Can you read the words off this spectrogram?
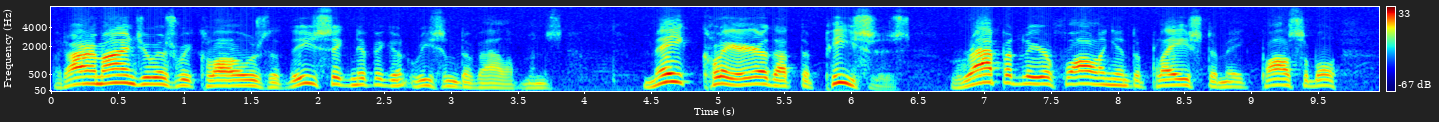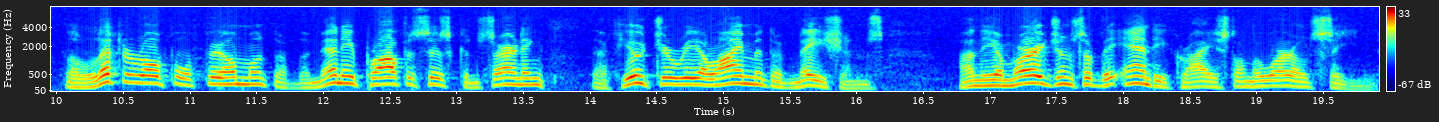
But I remind you as we close that these significant recent developments make clear that the pieces rapidly are falling into place to make possible the literal fulfillment of the many prophecies concerning the future realignment of nations and the emergence of the Antichrist on the world scene.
